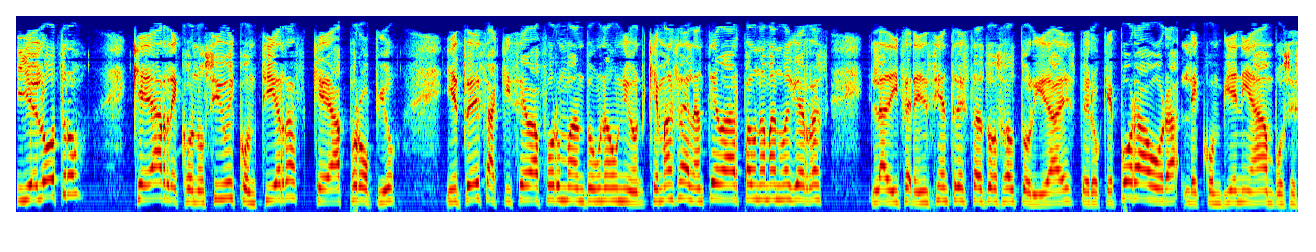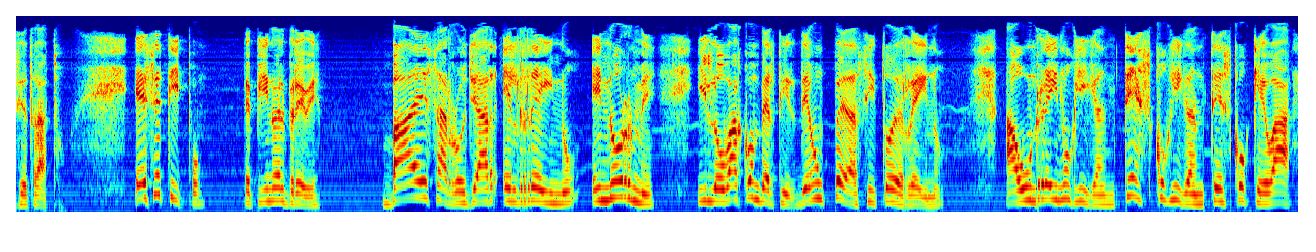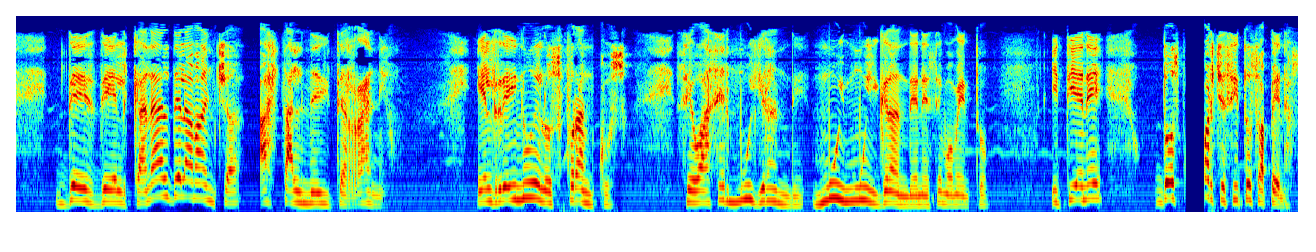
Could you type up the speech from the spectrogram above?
Y el otro queda reconocido y con tierras queda propio. Y entonces aquí se va formando una unión que más adelante va a dar para una mano de guerras la diferencia entre estas dos autoridades, pero que por ahora le conviene a ambos ese trato. Ese tipo, Pepino el Breve, va a desarrollar el reino enorme y lo va a convertir de un pedacito de reino a un reino gigantesco, gigantesco que va desde el Canal de la Mancha hasta el Mediterráneo el reino de los francos se va a hacer muy grande, muy, muy grande en ese momento. Y tiene dos parchecitos apenas.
